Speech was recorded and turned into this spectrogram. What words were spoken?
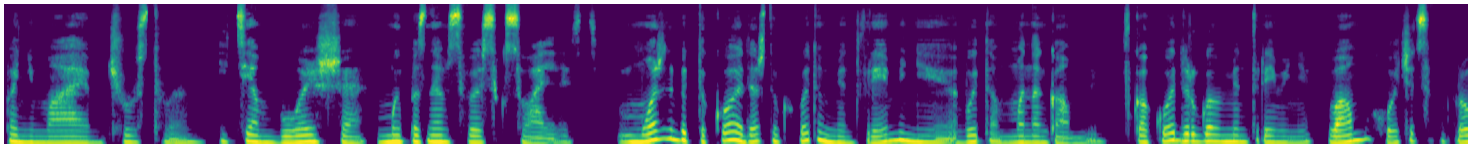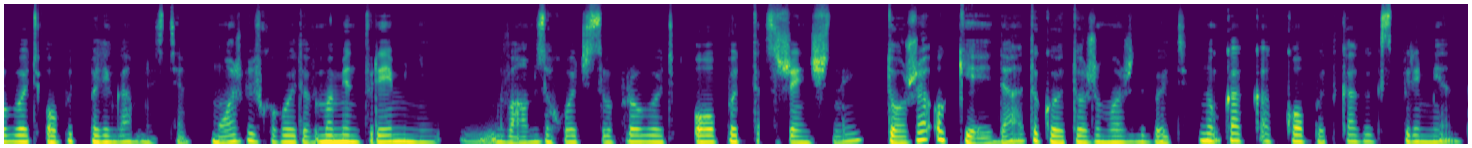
понимаем, чувствуем, и тем больше мы познаем свою сексуальность. Может быть такое, да, что в какой-то момент времени вы там моногамны, в какой другой момент времени вам хочется попробовать опыт полигамности. Может быть, в какой-то момент времени вам захочется попробовать опыт с женщиной. Тоже окей, да, такое тоже может быть. Ну, как, как опыт, как эксперимент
